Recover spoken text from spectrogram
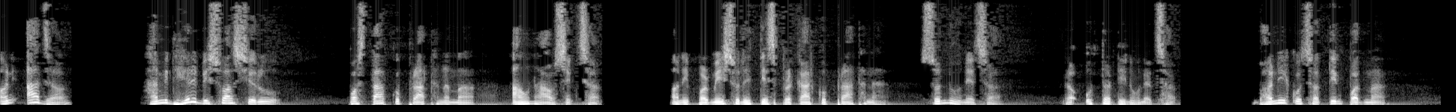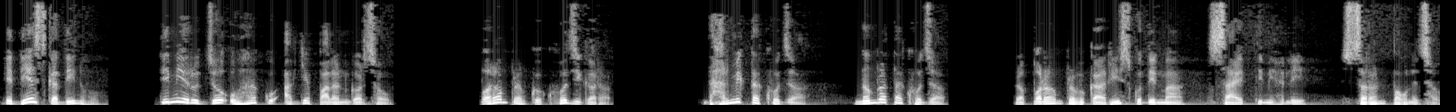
अनि आज हामी धेरै विश्वासीहरू प्रस्तावको प्रार्थनामा आउन आवश्यक छ अनि परमेश्वरले त्यस प्रकारको प्रार्थना सुन्नुहुनेछ र उत्तर दिनुहुनेछ। भनिएको छ तीन पदमा ए देशका दिन हो तिमीहरू जो उहाँको आज्ञा पालन गर्छौ परमप्रभुको खोजी गर। धार्मिकता खोज नम्रता खोज र परमप्रभुका रिसको दिनमा सायद तिमीहरूले शरण पाउनेछौ।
